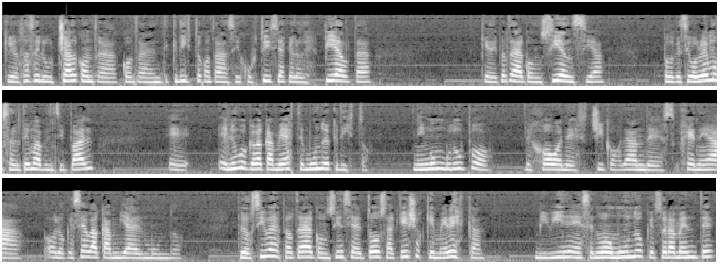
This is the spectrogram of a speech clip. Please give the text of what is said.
que los hace luchar contra, contra el anticristo, contra las injusticias, que los despierta, que despierta la conciencia, porque si volvemos al tema principal, eh, el único que va a cambiar este mundo es Cristo. Ningún grupo de jóvenes, chicos grandes, GNA o lo que sea va a cambiar el mundo. Pero sí va a despertar la conciencia de todos aquellos que merezcan vivir en ese nuevo mundo que solamente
